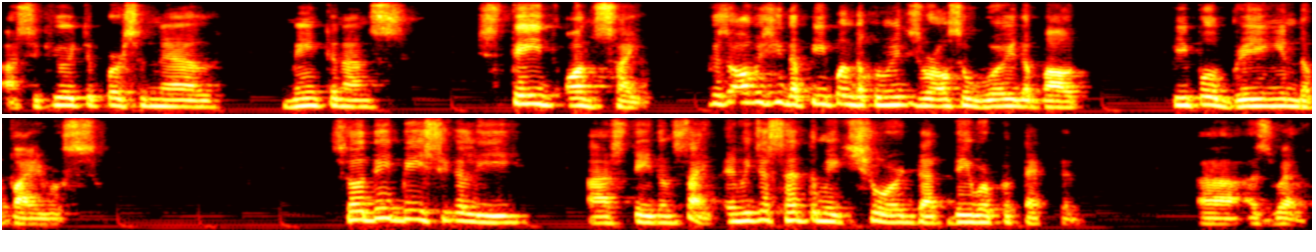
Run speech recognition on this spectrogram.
uh, security personnel, maintenance stayed on site because obviously the people in the communities were also worried about people bringing in the virus. So they basically uh, stayed on site, and we just had to make sure that they were protected uh, as well.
